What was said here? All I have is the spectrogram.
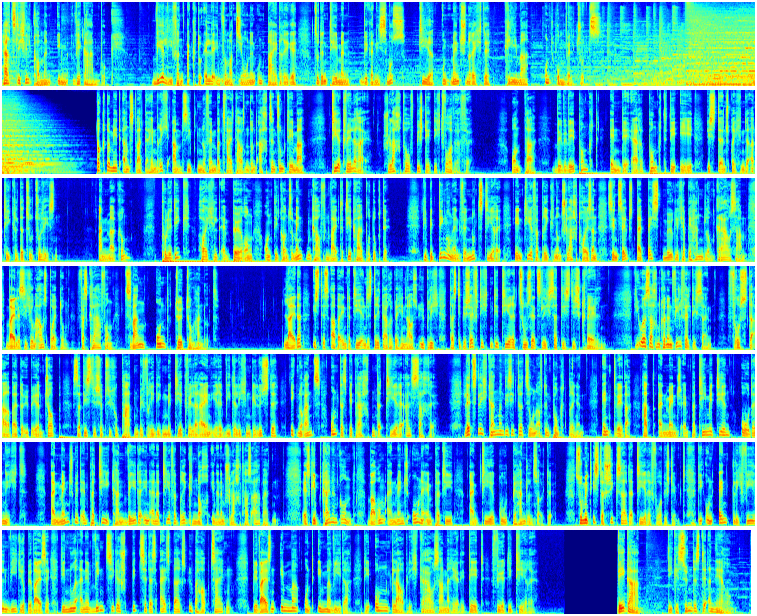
Herzlich willkommen im Veganbook. Wir liefern aktuelle Informationen und Beiträge zu den Themen Veganismus, Tier- und Menschenrechte, Klima- und Umweltschutz. Dr. Med Ernst Walter Henrich am 7. November 2018 zum Thema Tierquälerei. Schlachthof bestätigt Vorwürfe. Unter www.ndr.de ist der entsprechende Artikel dazu zu lesen. Anmerkung Politik heuchelt Empörung und die Konsumenten kaufen weiter Tierqualprodukte. Die Bedingungen für Nutztiere in Tierfabriken und Schlachthäusern sind selbst bei bestmöglicher Behandlung grausam, weil es sich um Ausbeutung, Versklavung, Zwang und Tötung handelt. Leider ist es aber in der Tierindustrie darüber hinaus üblich, dass die Beschäftigten die Tiere zusätzlich sadistisch quälen. Die Ursachen können vielfältig sein. Frust der Arbeiter über ihren Job, sadistische Psychopathen befriedigen mit Tierquälereien ihre widerlichen Gelüste, Ignoranz und das Betrachten der Tiere als Sache. Letztlich kann man die Situation auf den Punkt bringen. Entweder hat ein Mensch Empathie mit Tieren oder nicht. Ein Mensch mit Empathie kann weder in einer Tierfabrik noch in einem Schlachthaus arbeiten. Es gibt keinen Grund, warum ein Mensch ohne Empathie ein Tier gut behandeln sollte. Somit ist das Schicksal der Tiere vorbestimmt. Die unendlich vielen Videobeweise, die nur eine winzige Spitze des Eisbergs überhaupt zeigen, beweisen immer und immer wieder die unglaublich grausame Realität für die Tiere. Vegan, die gesündeste Ernährung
